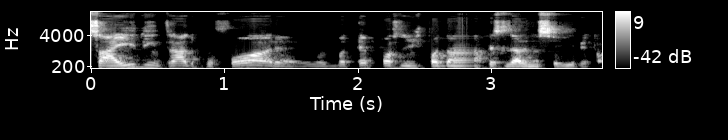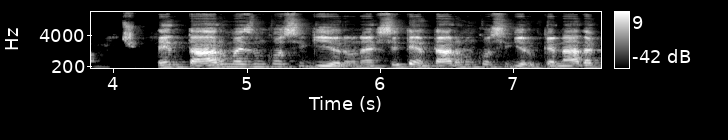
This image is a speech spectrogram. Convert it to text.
saído e entrado por fora. Eu até posso, a gente pode dar uma pesquisada nisso aí, eventualmente. Tentaram, mas não conseguiram, né? Se tentaram, não conseguiram, porque nada,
